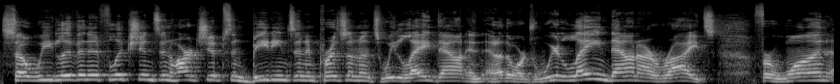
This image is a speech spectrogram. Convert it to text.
So we live in afflictions and hardships and beatings and imprisonments. We lay down, in, in other words, we're laying down our rights for one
